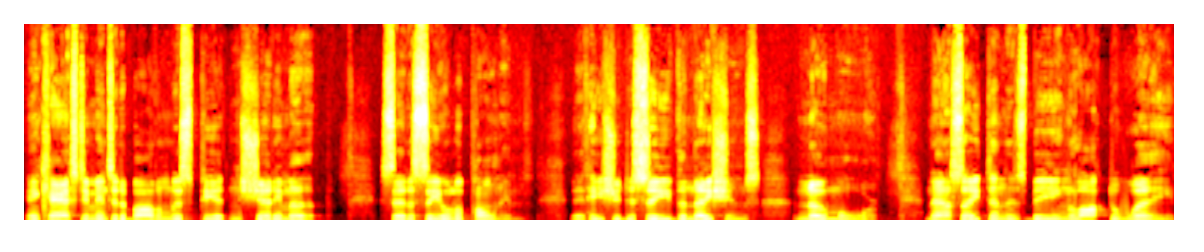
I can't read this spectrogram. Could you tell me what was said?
and cast him into the bottomless pit and shut him up, set a seal upon him, that he should deceive the nations no more. Now, Satan is being locked away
